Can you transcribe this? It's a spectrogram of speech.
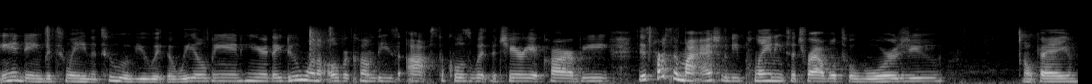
ending between the two of you with the wheel being here. They do want to overcome these obstacles with the chariot card be this person might actually be planning to travel towards you Okay.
